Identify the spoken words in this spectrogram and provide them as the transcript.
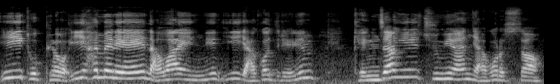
이 도표, 이 화면에 나와 있는 이 약어들은 굉장히 중요한 약어로서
